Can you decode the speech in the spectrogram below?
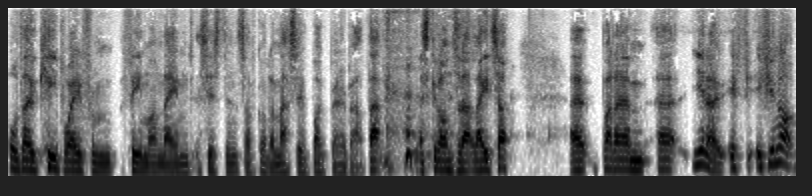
Although keep away from female named assistants, I've got a massive bugbear about that. Let's get on to that later. Uh, but um, uh, you know, if if you're not,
